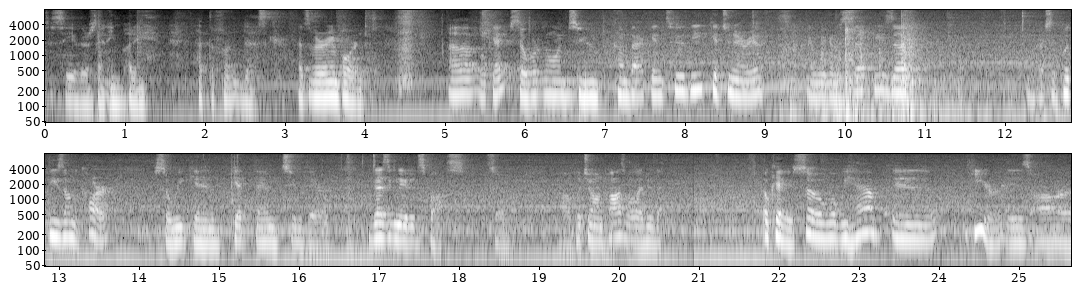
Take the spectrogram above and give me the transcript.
to see if there's anybody at the front desk. That's very important. Uh, okay, so we're going to come back into the kitchen area and we're going to set these up. actually put these on the cart so we can get them to their designated spots. So I'll put you on pause while I do that. Okay, so what we have is, here is our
